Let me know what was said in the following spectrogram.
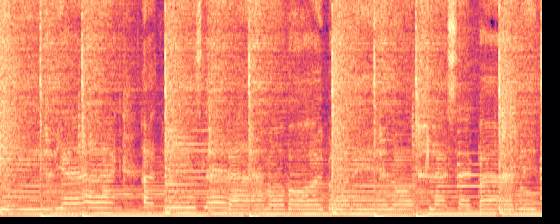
írják. Hát nézd le rám a bajban, én ott leszek Bármit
